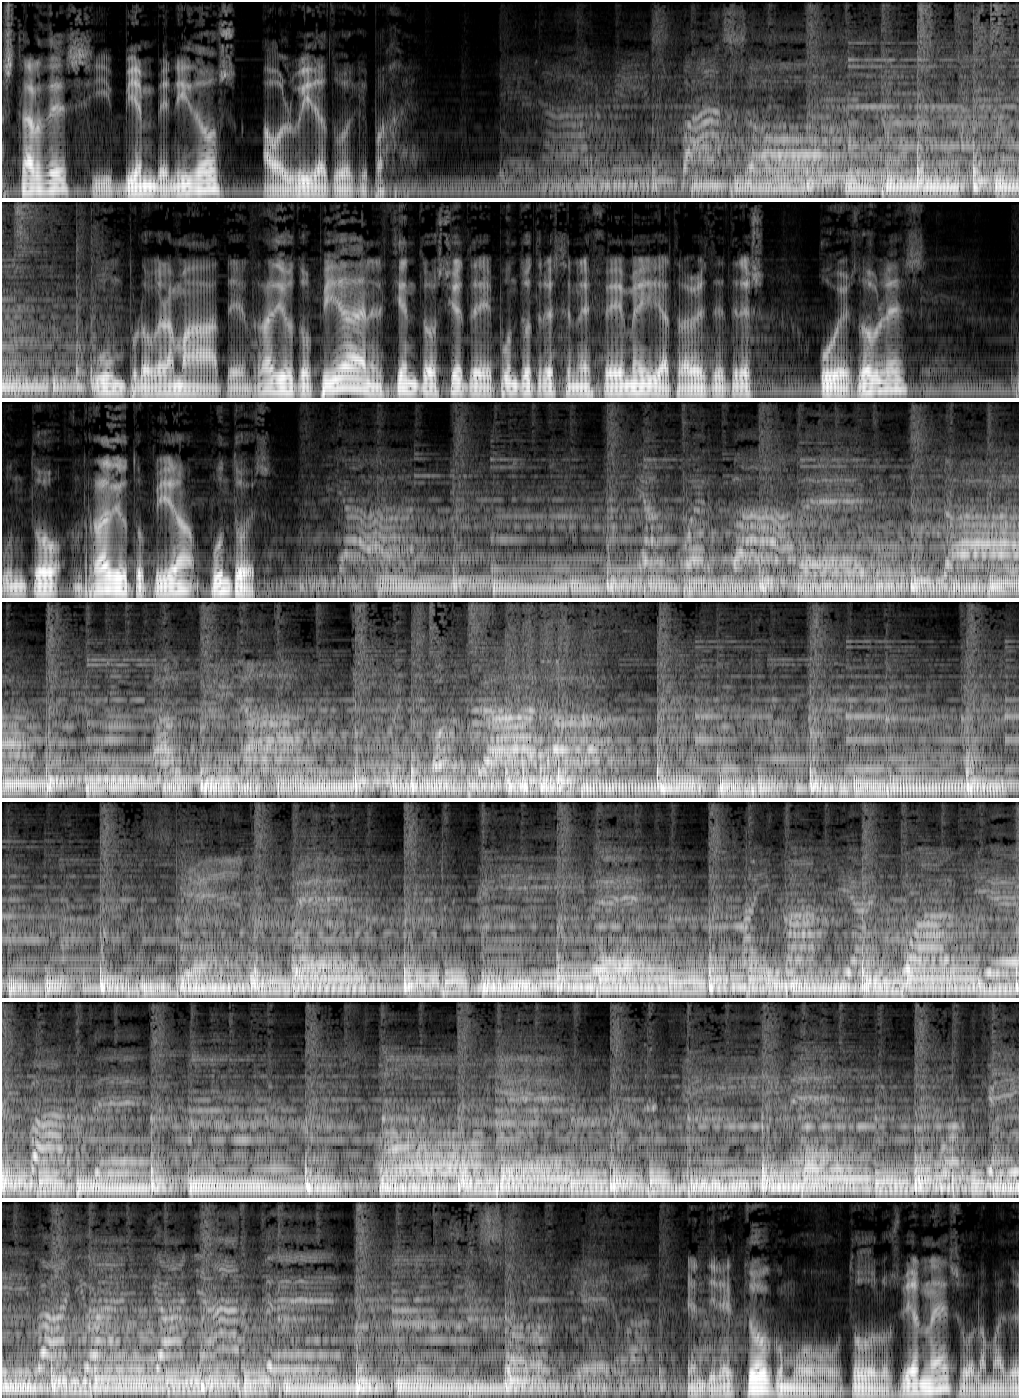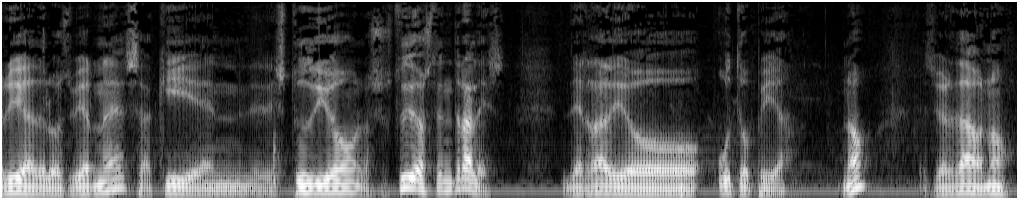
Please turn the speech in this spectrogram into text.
buenas tardes y bienvenidos a Olvida tu equipaje. Un programa de Radio Utopía en el 107.3 en FM y a través de tres www.radiotopía.es. directo como todos los viernes o la mayoría de los viernes aquí en el estudio, en los estudios centrales de Radio Utopía, ¿no? ¿Es verdad o no?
